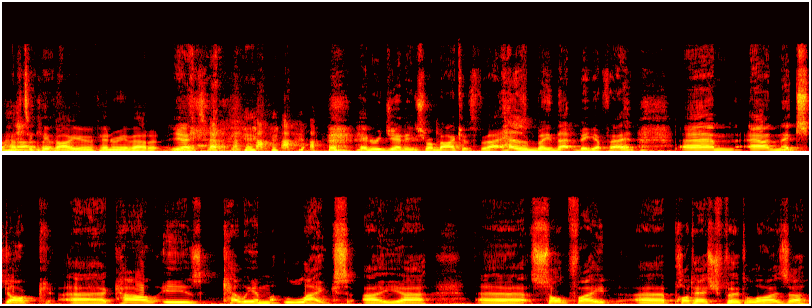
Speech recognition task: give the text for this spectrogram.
I have no, to keep arguing with Henry about it. Yeah. Henry Jennings from Markets for that hasn't been that big a fan. Um, our next stock. Uh, uh, Carl, is Kalium Lakes, a uh, uh, sulfate uh, potash fertilizer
